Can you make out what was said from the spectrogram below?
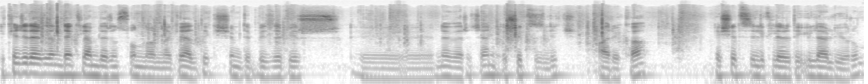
İkinci dereceden denklemlerin sonlarına geldik. Şimdi bize bir e, ne vereceksin? Eşitsizlik. Harika. Eşitsizlikleri de ilerliyorum.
